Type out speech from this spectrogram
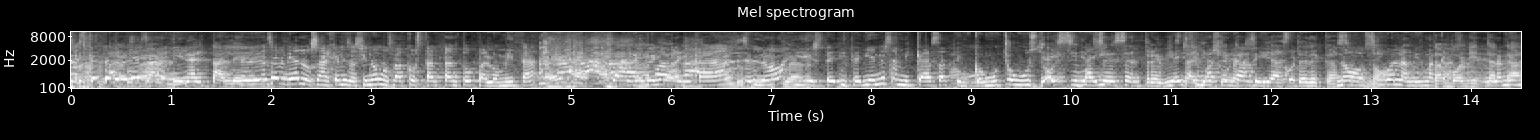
¿Sabes qué? Te a deberías de compartir venir, el te talento. deberías de venir a Los Ángeles, así no nos va a costar tanto palomita. que venga a es ¿no? claro. Y, este, y te vienes a mi casa te- con mucho gusto. Ya hicimos Y ahí- esa entrevista, ya hicimos te una, cambiaste de casa. No, sigo en la misma tan casa. bonita en la misma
